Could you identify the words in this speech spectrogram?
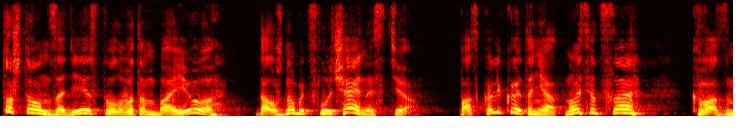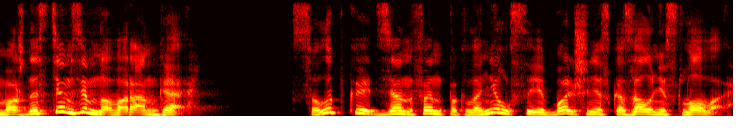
то, что он задействовал в этом бою, должно быть случайностью, поскольку это не относится к возможностям земного ранга. С улыбкой Дзян Фэн поклонился и больше не сказал ни слова.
